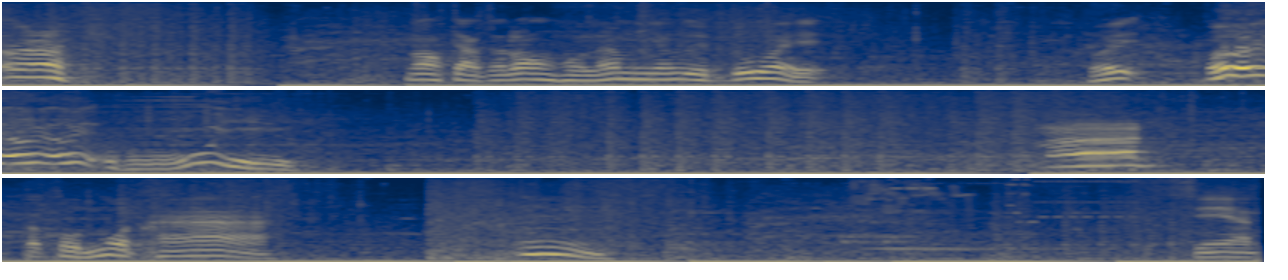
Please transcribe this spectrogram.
เออ นอกจากจะล่องหนแล้วมีอยังอื่นด้วย เฮ้ยเฮ้ยเฮ้ยเฮ้ยโอ้โหยเอิ้นกระสุนหมดค่ะ อืมเจ็ด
